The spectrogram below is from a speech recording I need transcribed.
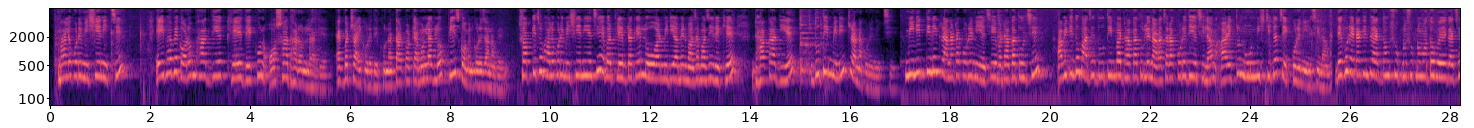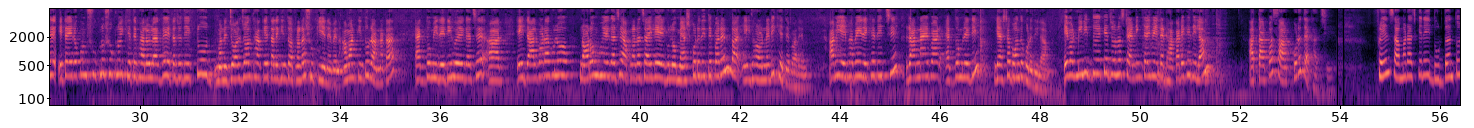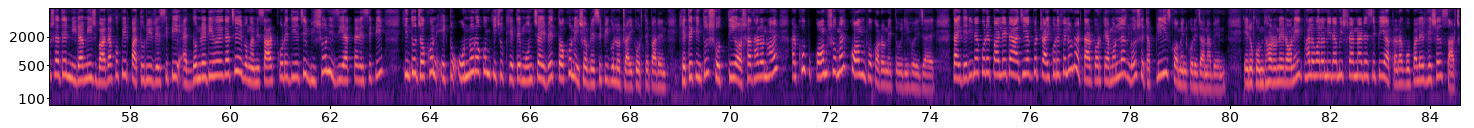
ভালো করে মিশিয়ে নিচ্ছি। এইভাবে গরম ভাত দিয়ে খেয়ে দেখুন অসাধারণ লাগে। একবার ট্রাই করে দেখুন। আর তারপর কেমন লাগল প্লিজ কমেন্ট করে জানাবেন। সবকিছু ভালো করে মিশিয়ে নিয়েছি। এবার ফ্লেমটাকে লো আর মিডিয়ামের মাঝামাঝি রেখে ঢাকা দিয়ে দু তিন মিনিট রান্না করে নিচ্ছি। মিনিট তিনেক রান্নাটা করে নিয়েছি, এবার ঢাকা তুলছি। আমি কিন্তু মাঝে দু তিনবার ঢাকা তুলে নাড়াচাড়া করে দিয়েছিলাম আর একটু নুন মিষ্টিটা চেক করে নিয়েছিলাম। দেখুন, এটা কিন্তু একদম শুকনো শুকনো মতো হয়ে গেছে। এটা এরকম শুকনো শুকনোই খেতে ভালো লাগবে। এটা যদি একটু মানে জল জল থাকে, তাহলে কিন্তু আপনারা শুকিয়ে নেবেন। আমার কিন্তু রান্নাটা একদমই রেডি হয়ে গেছে। আর এই ডাল বড়াগুলো নরম হয়ে গেছে, আপনারা চাইলে এগুলো ম্যাশ করে দিতে পারেন বা এই ধরনেরই খেতে পারেন। আমি এইভাবেই রেখে দিচ্ছি। রান্না এবার একদম রেডি গ্যাসটা বন্ধ করে দিলাম। এবার মিনিট দুয়েকের জন্য স্ট্যান্ডিং টাইমে এটা ঢাকা রেখে দিলাম। আর তারপর সার্ভ করে দেখাচ্ছি। ফ্রেন্ডস আমার আজকের এই দুর্দান্ত স্বাদের নিরামিষ বাঁধাকপির পাতুরির রেসিপি একদম রেডি হয়ে গেছে এবং আমি সার্ভ করে দিয়েছি। ভীষণ ইজি একটা রেসিপি কিন্তু যখন একটু অন্যরকম কিছু খেতে মন চাইবে, তখন এইসব রেসিপিগুলো ট্রাই করতে পারেন। খেতে কিন্তু সত্যি অসাধারণ হয় আর খুব কম সময় কম উপকরণে তৈরি হয়ে যায়। তাই দেরি না করে পারলে এটা আজই একবার ট্রাই করে ফেলুন আর তারপর কেমন লাগল সেটা প্লিজ কমেন্ট করে জানাবেন। এরকম ধরনের অনেক ভালো ভালো নিরামিষ রান্নার রেসিপি আপনারা গোপালের হেসেল সার্চ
